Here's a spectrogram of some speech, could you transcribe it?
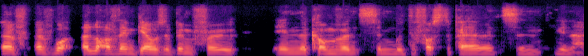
of of what a lot of them girls have been through in the convents and with the foster parents, and you know,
